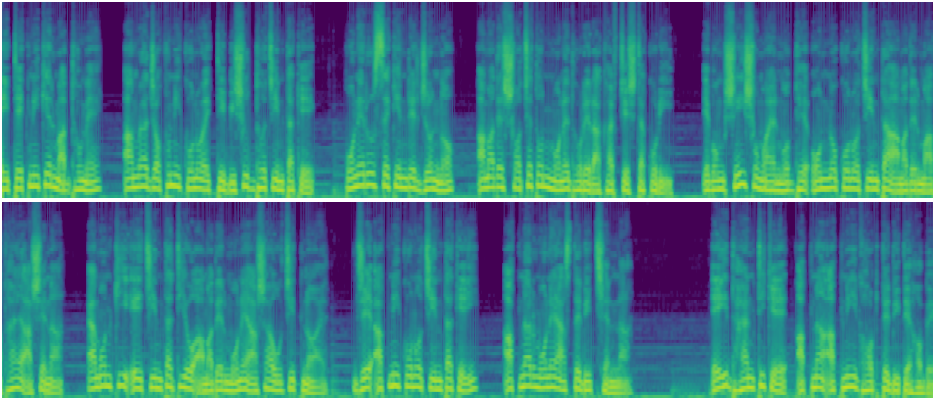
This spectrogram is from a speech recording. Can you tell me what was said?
এই টেকনিকের মাধ্যমে আমরা যখনই কোনো একটি বিশুদ্ধ চিন্তাকে পনেরো সেকেন্ডের জন্য আমাদের সচেতন মনে ধরে রাখার চেষ্টা করি এবং সেই সময়ের মধ্যে অন্য কোনো চিন্তা আমাদের মাথায় আসে না, এমনকি এই চিন্তাটিও আমাদের মনে আসা উচিত নয় যে আপনি কোনো চিন্তাকেই আপনার মনে আসতে দিচ্ছেন না। এই ধ্যানটিকে আপনা আপনিই ঘটতে দিতে হবে।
